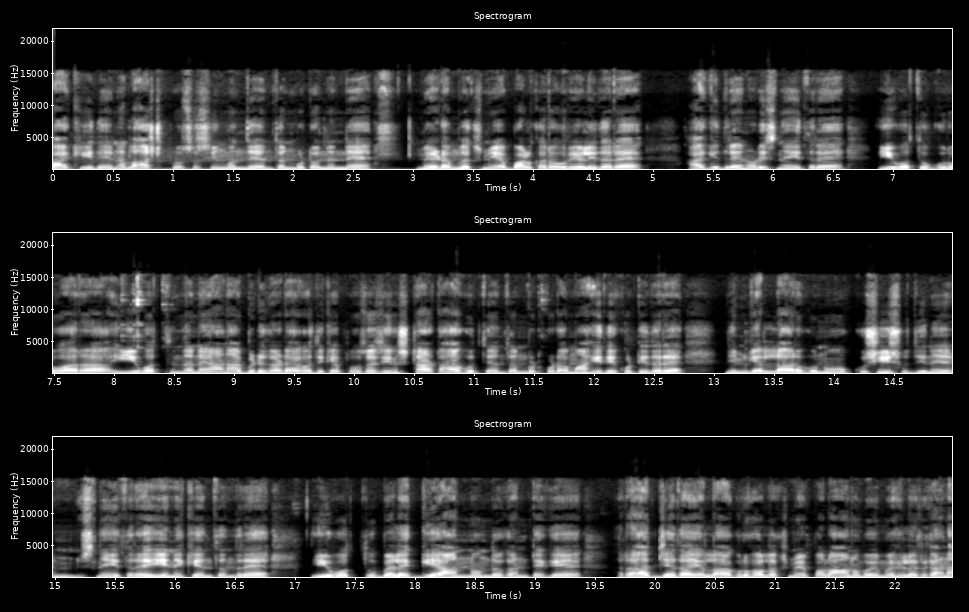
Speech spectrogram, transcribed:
ಬಾಕಿ ಇದೆ. ಇನ್ನು ಲಾಸ್ಟ್ ಪ್ರೊಸೆಸಿಂಗ್ ಒಂದೇ ಅಂತ ಅಂದ್ಬಿಟ್ಟು ನಿನ್ನೆ ಮೇಡಮ್ ಲಕ್ಷ್ಮೀ ಹೆಬ್ಬಾಳ್ಕರ್ ಅವರು ಹೇಳಿದ್ದಾರೆ. ಹಾಗಿದ್ರೆ ನೋಡಿ ಸ್ನೇಹಿತರೆ, ಇವತ್ತು ಗುರುವಾರ ಇವತ್ತಿಂದನೇ ಹಣ ಬಿಡುಗಡೆ ಆಗೋದಕ್ಕೆ ಪ್ರೊಸೆಸಿಂಗ್ ಸ್ಟಾರ್ಟ್ ಆಗುತ್ತೆ ಅಂತ ಅಂದ್ಬಿಟ್ಟು ಕೂಡ ಮಾಹಿತಿ ಕೊಟ್ಟಿದ್ದಾರೆ. ನಿಮ್ಗೆಲ್ಲರಿಗೂ ಖುಷಿ ಸುದ್ದಿನೇ ಸ್ನೇಹಿತರೆ, ಏನಕ್ಕೆ ಅಂತಂದರೆ ಇವತ್ತು ಬೆಳಗ್ಗೆ ಹನ್ನೊಂದು ಗಂಟೆಗೆ ರಾಜ್ಯದ ಎಲ್ಲ ಗೃಹಲಕ್ಷ್ಮಿ ಫಲಾನುಭವಿ ಮಹಿಳೆಯರಿಗೆ ಹಣ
